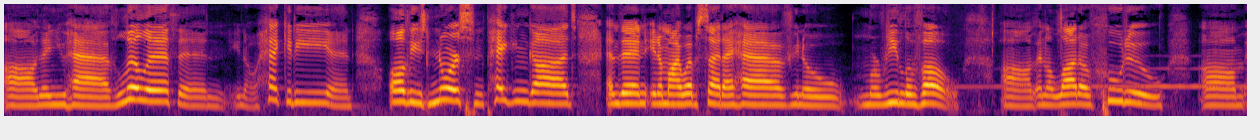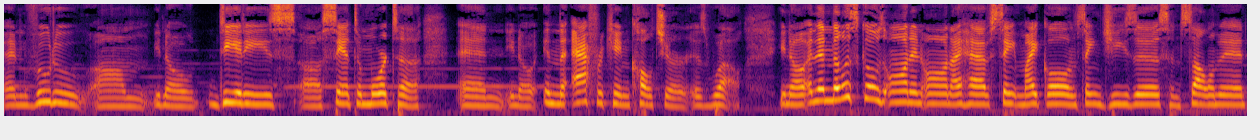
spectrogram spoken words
Uh, then you have Lilith and you know Hecate and all these Norse and pagan gods. And then you know my website I have you know Marie Laveau um, and a lot of hoodoo um, and voodoo, um, you know, deities, uh, Santa Morta, and you know, in the African culture as well. You know, and then the list goes on and on. I have Saint Michael and Saint Jesus and Solomon.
